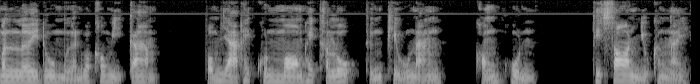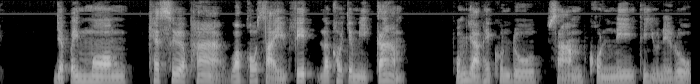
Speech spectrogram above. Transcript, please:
มันเลยดูเหมือนว่าเขามีกล้าม ผมอยากให้คุณมองให้ทะลุถึงผิวหนังของหุ่นที่ซ่อนอยู่ข้างใน อย่าไปมองแค่เสื้อผ้าว่าเขาใส่ฟิตแล้วเขาจะมีกล้าม ผมอยากให้คุณดูสามคนนี้ที่อยู่ในรูป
